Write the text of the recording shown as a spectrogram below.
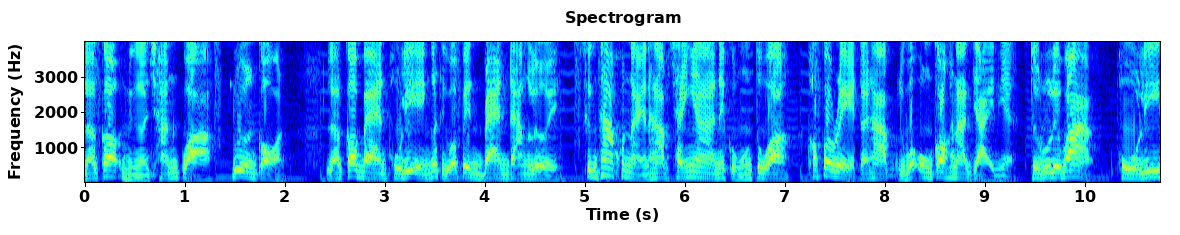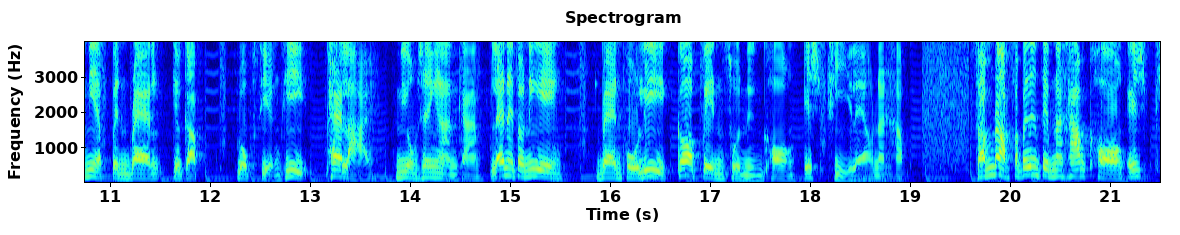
แล้วก็เหนือชั้นกว่ารุ่นก่อน แล้วก็แบรนด์ Poly เองก็ถือว่าเป็นแบรนด์ดังเลย ซึ่งถ้าคนไหนนะครับใช้งานในกลุ่มของตัว Corporate นะครับหรือว่าองค์กรขนาดใหญ่เนี่ยจะรู้เลยว่า Poly เนี่ยเป็นแบรนด์เกี่ยวกับระบเสียงที่แพร่หลายนิยมใช้งานกัน และในตอนนี้เองแบรนด์ Poly ก็เป็นส่วนหนึ่งของ HP แล้วนะครับสำหรับสเปคเต็มๆนะครับของ HP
